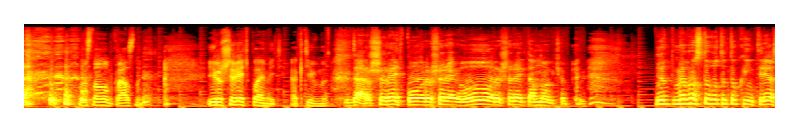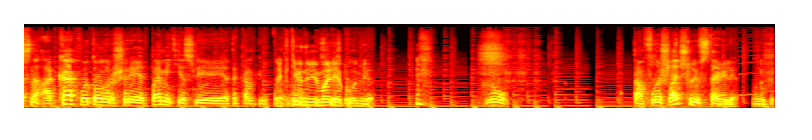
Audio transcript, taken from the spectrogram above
В основном красный. И расширять память активно. Да, расширять по расширять. О, расширять там много чего. Нет, мне просто вот это только интересно, а как вот он расширяет память, если это компьютер? Активными ну, молекулами. Ну, там флешлайт, что ли, вставили внутрь?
